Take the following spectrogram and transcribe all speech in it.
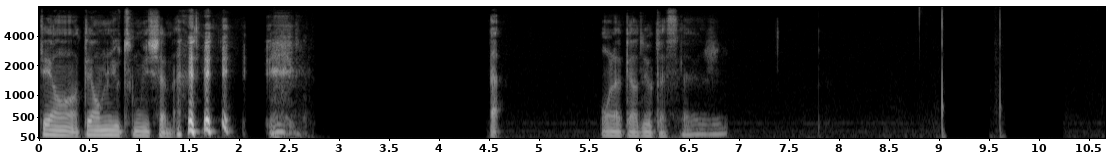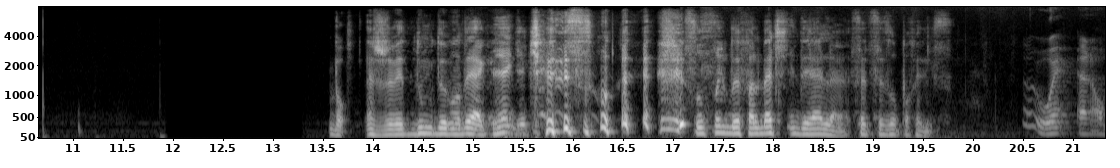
T'es en, mute, mon Hicham. ah, on l'a perdu au passage. Bon, je vais donc demander à Greg quel est son, son 5 de fin match idéal cette saison pour Phoenix. Ouais, alors,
